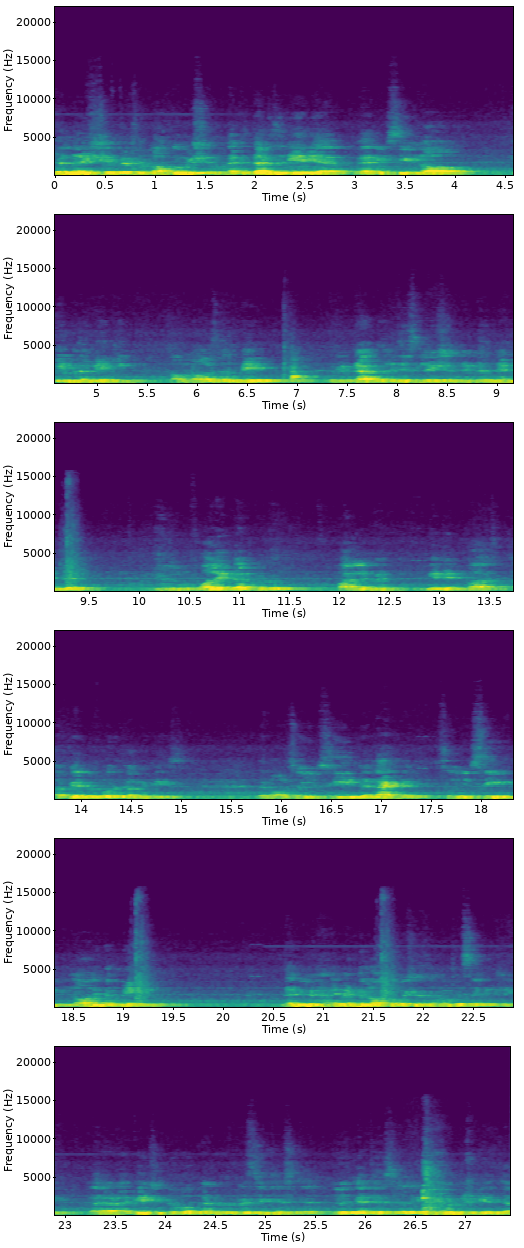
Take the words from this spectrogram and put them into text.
Then I shifted to law commission. That is, that is an area where you see law in the making, how laws are made. When you draft the legislation, it doesn't end there. You follow it up to the parliament, get it passed, appear before the committees, then also you see it enacted. So you see law in the making. Then you, I went to law commission as a member secretary, where I occasion to work under the prestigious uh, judges like Jeevan Reddy and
